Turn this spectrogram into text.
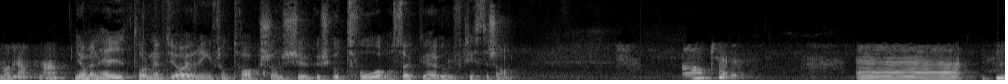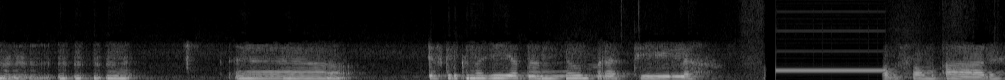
Moderaterna. Ja men hej, Torgny heter jag. Jag ringer från Talkshow 2022 och söker Ulf Kristersson. Okej. Okay. Uh, hmm, mm, mm, mm. Uh, kunna ge dig numret till som är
